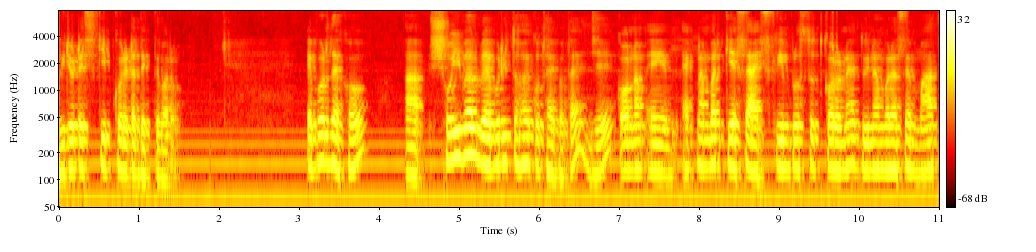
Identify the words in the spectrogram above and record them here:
ভিডিওটা স্কিপ করে এটা দেখতে পারো। এরপর দেখো শৈবাল ব্যবহৃত হয় কোথায় কোথায়? যে, ক নাম এক নাম্বার কি আছে? আইসক্রিম প্রস্তুতকরণে, দুই নাম্বার আছে মাছ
